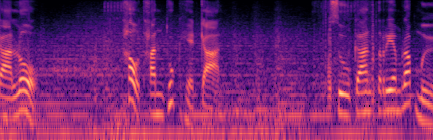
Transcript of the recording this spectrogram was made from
การณ์โลก เท่าทันทุกเหตุการณ์ สู่การเตรียมรับมือ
